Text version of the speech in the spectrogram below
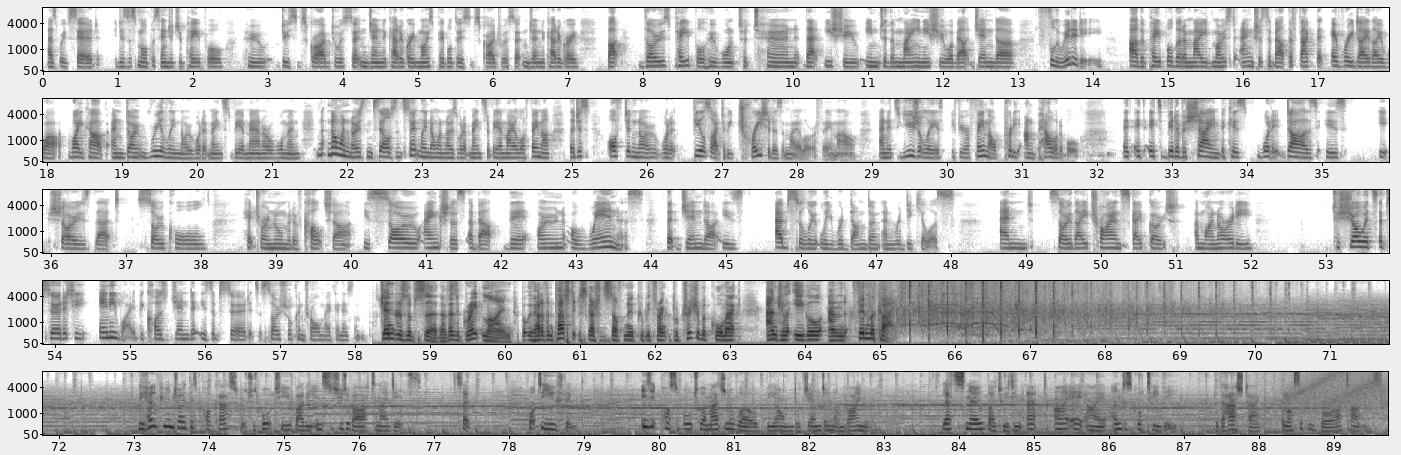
as we've said, it is a small percentage of people who do subscribe to a certain gender category. Most people do subscribe to a certain gender category. But those people who want to turn that issue into the main issue about gender fluidity are the people that are made most anxious about the fact that every day they wa- wake up and don't really know what it means to be a man or a woman. N- no one knows themselves, and certainly no one knows what it means to be a male or female. They just often know what it feels like to be treated as a male or a female. And it's usually, if you're a female, pretty unpalatable. It, it, it's a bit of a shame because what it does is it shows that so called heteronormative culture is so anxious about their own awareness that gender is absolutely redundant and ridiculous. And so they try and scapegoat a minority to show its absurdity anyway, because gender is absurd. It's a social control mechanism. gender is absurd. Now, there's a great line, but we've had a fantastic discussion this afternoon. Could we thank Patricia MacCormack, Angela Eagle, and Finn Mackay? We hope you enjoyed this podcast, which was brought to you by the Institute of Art and Ideas. So, what do you think? Is it possible to imagine a world beyond a gender non binary? Let us know by tweeting at IAI underscore TV with the hashtag philosophy for our times.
